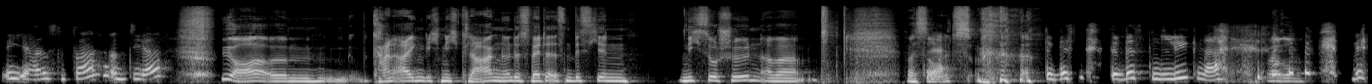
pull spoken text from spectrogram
Ja, super. Und dir? Ja, ähm, kann eigentlich nicht klagen. Ne? Das Wetter ist ein bisschen nicht so schön, aber was soll's. Ja. Du, bist, du bist ein Lügner. Warum? Wir,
